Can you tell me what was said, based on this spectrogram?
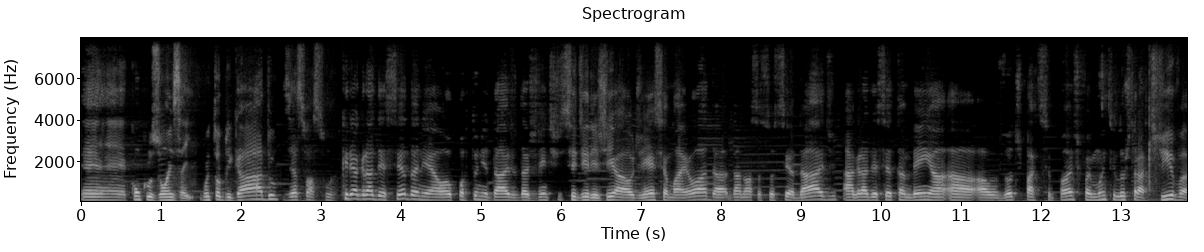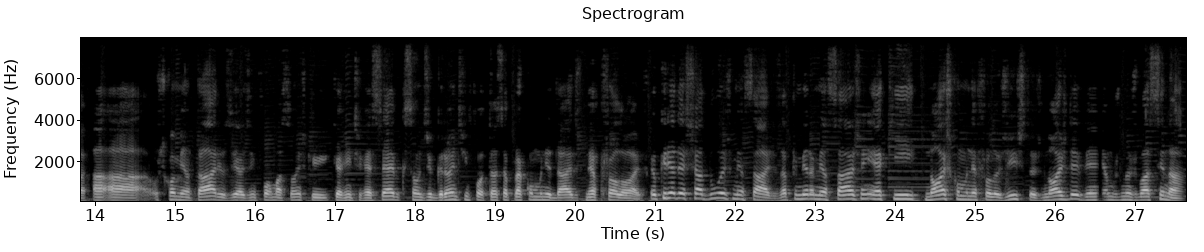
é, conclusões aí. Muito obrigado, Zé Suassuna. Queria agradecer, Daniel, a oportunidade da gente se dirigir à audiência maior da, da nossa sociedade, agradecer também a, a, aos outros participantes, foi muito ilustrativa a, os comentários e as informações que, que a gente recebe, que são de grande importância para a comunidade nefrológica. Eu queria deixar duas mensagens. A primeira mensagem é que nós, como nefrologistas, nós devemos nos vacinar.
